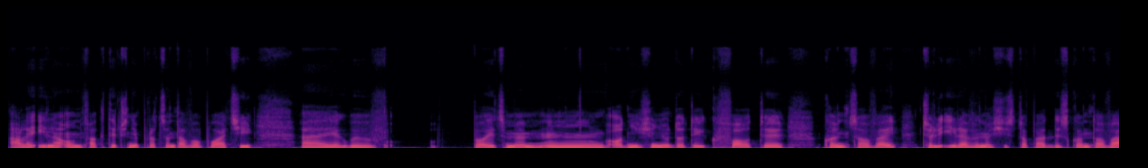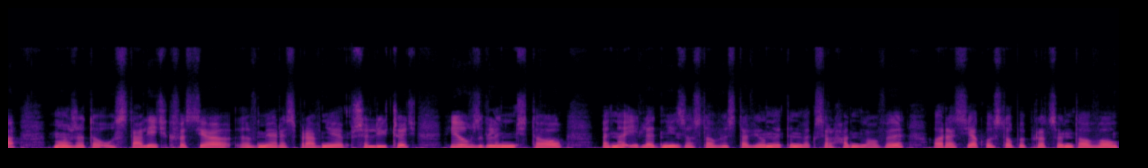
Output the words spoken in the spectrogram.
ale ile on faktycznie procentowo płaci e, jakby w powiedzmy mm, w odniesieniu do tej kwoty końcowej, czyli ile wynosi stopa dyskontowa, może to ustalić. Kwestia w miarę sprawnie przeliczyć i uwzględnić to, na ile dni został wystawiony ten weksel handlowy oraz jaką stopę procentową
